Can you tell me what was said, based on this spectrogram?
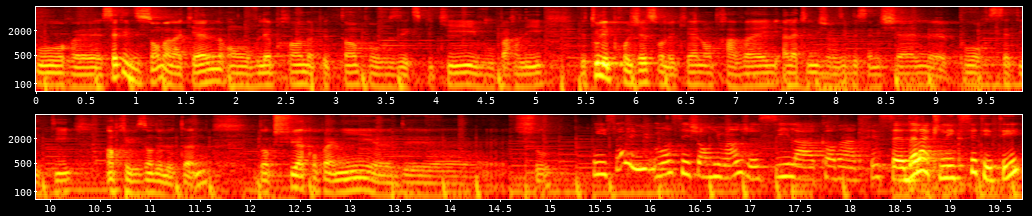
pour euh, cette édition dans laquelle on voulait prendre un peu de temps pour vous expliquer, vous parler de tous les projets sur lesquels on travaille à la clinique juridique de Saint-Michel pour cet été en prévision de l'automne. Donc, je suis accompagné de Cho. Oui, salut, moi c'est Jean Riemann, je suis la coordonnatrice de la clinique cet été.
